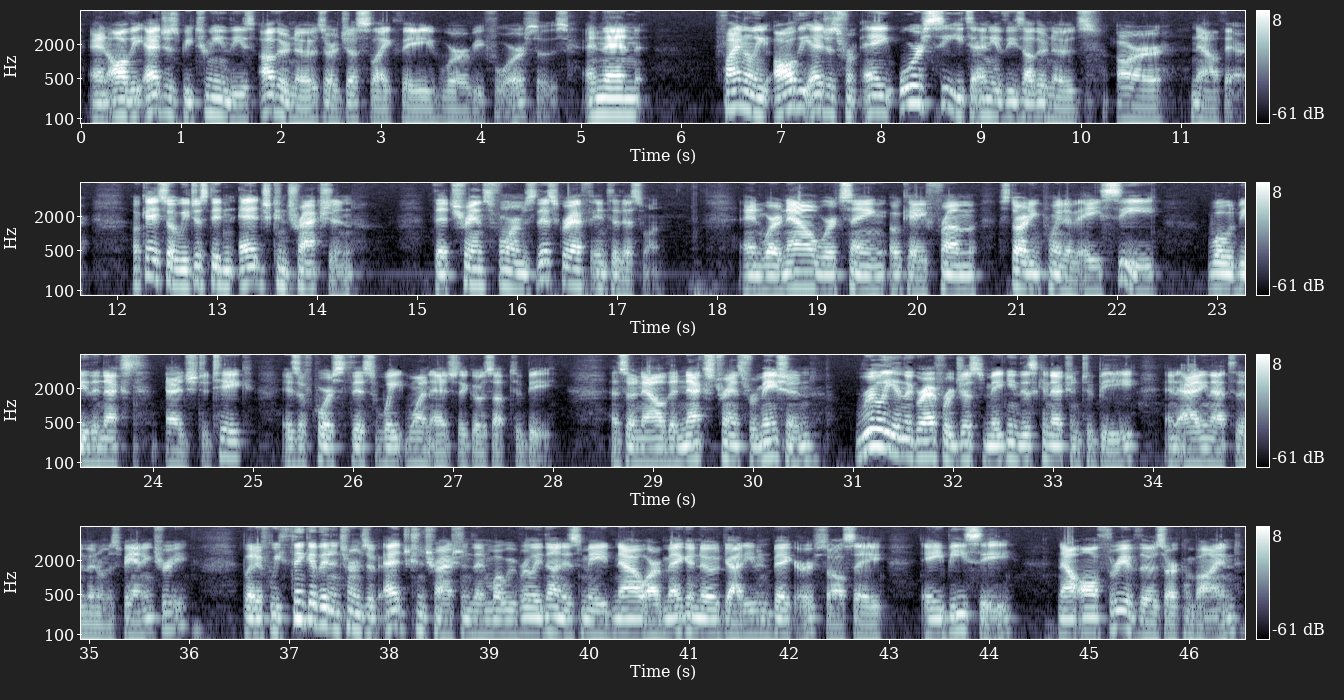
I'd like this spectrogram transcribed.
and all the edges between these other nodes are just like they were before. So this, and then Finally, all the edges from A or C to any of these other nodes are now there. Okay, so we just did an edge contraction that transforms this graph into this one. And where now we're saying, okay, from starting point of AC, what would be the next edge to take is, of course, this weight 1 edge that goes up to B. And so now the next transformation, really in the graph, we're just making this connection to B and adding that to the minimum spanning tree. But if we think of it in terms of edge contraction, then what we've really done is made now our mega node got even bigger. So I'll say A, B, C. Now all three of those are combined.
